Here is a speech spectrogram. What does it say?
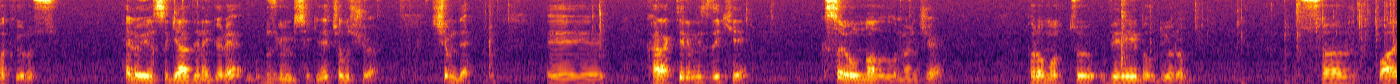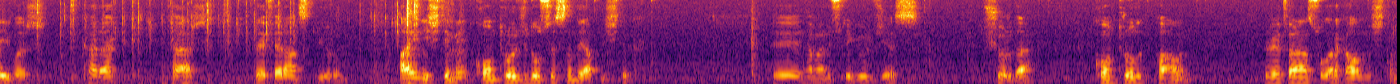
Bakıyoruz. Hello yazısı geldiğine göre düzgün bir şekilde çalışıyor. Şimdi e, karakterimizdeki kısa yolunu alalım önce. Promote to variable diyorum. Survivor karakter referans diyorum. Aynı işlemi kontrolcü dosyasında da yapmıştık. Ee, hemen üstte göreceğiz. Şurada. Controlled pound referans olarak almıştım.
